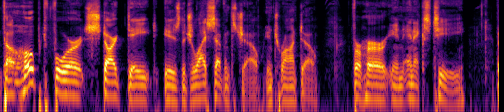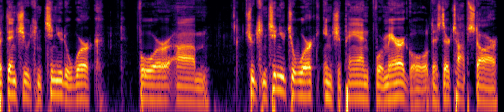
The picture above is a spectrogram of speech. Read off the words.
the hoped for start date is the July 7th show in Toronto for her in NXT. But then she would continue to work for. Um, she would continue to work in Japan for Marigold as their top star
